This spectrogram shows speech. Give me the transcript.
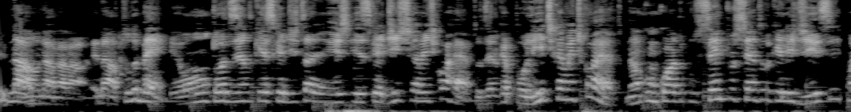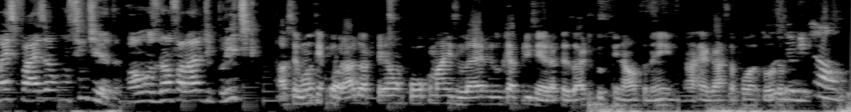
Que ele Não, fala. não, não, não. Não, tudo bem. Eu não tô dizendo que é esquerdisticamente correto. Tô dizendo que é politicamente correto. Não concordo com 100% do que ele disse, mas faz algum sentido. Vamos não falar de política? A segunda temporada eu achei é um pouco mais leve do que a primeira, apesar de que o final também arregaça a porra toda. Não,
